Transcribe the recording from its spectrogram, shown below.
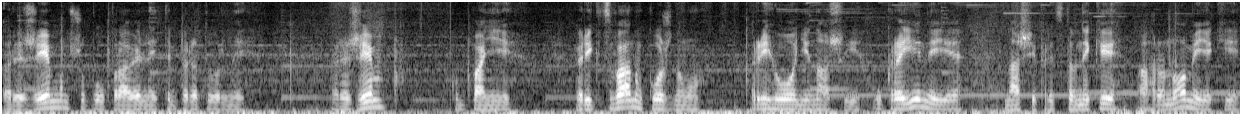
режимом, щоб був правильний температурний режим. Компанії Рікцван у кожному регіоні нашої України є наші представники агрономи, які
